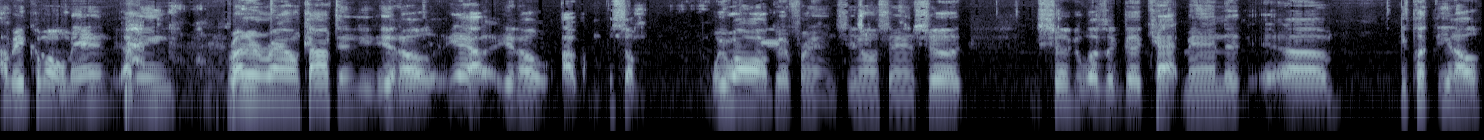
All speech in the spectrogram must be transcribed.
I mean, come on, man. I mean, running around Compton, you, you know, yeah, you know, I, some we were all good friends. You know what I'm saying? Suge, Suge was a good cat, man. That um, he put, you know,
